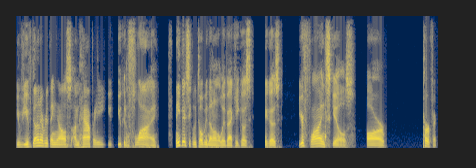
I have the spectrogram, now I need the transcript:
you've you've done everything else. I'm happy. You you can fly. And he basically told me that on the way back. He goes he goes your flying skills are perfect.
